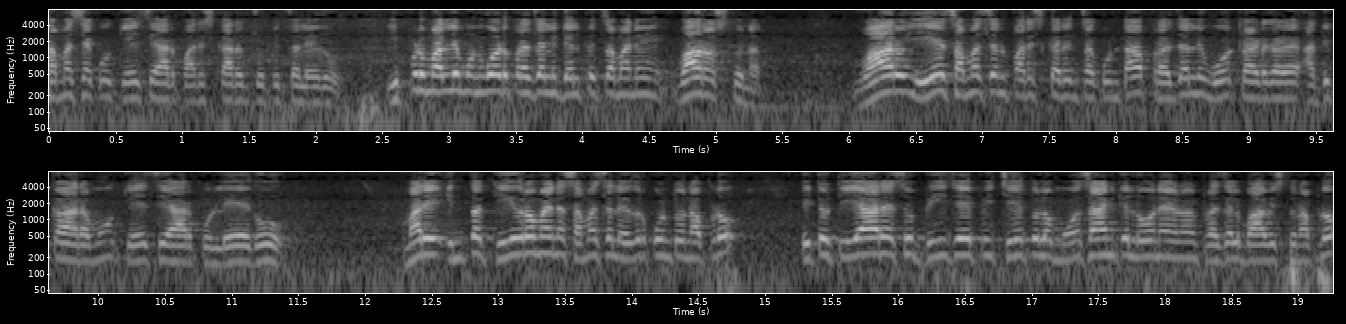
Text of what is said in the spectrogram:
సమస్యకు కేసీఆర్ పరిష్కారం చూపించలేదు. ఇప్పుడు మళ్ళీ మునుగోడు ప్రజల్ని గెలిపించమని వారు వస్తున్నారు. వారు ఏ సమస్యను పరిష్కరించకుండా ప్రజల్ని ఓట్లు అడగే అధికారము కేసీఆర్కు లేదు. మరి ఇంత తీవ్రమైన సమస్యలు ఎదుర్కొంటున్నప్పుడు ఇటు టీఆర్ఎస్ బీజేపీ చేతుల మోసానికి లోనైన ప్రజలు భావిస్తున్నప్పుడు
